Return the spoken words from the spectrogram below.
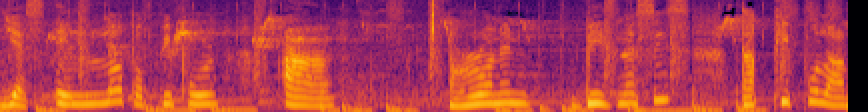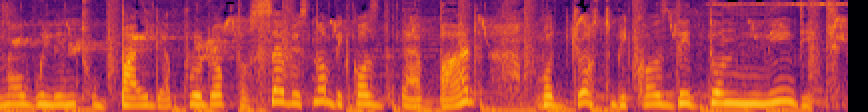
Yes a lot of people are running businesses that people are not willing to buy their product or service not because they are bad but just because they don't need it.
